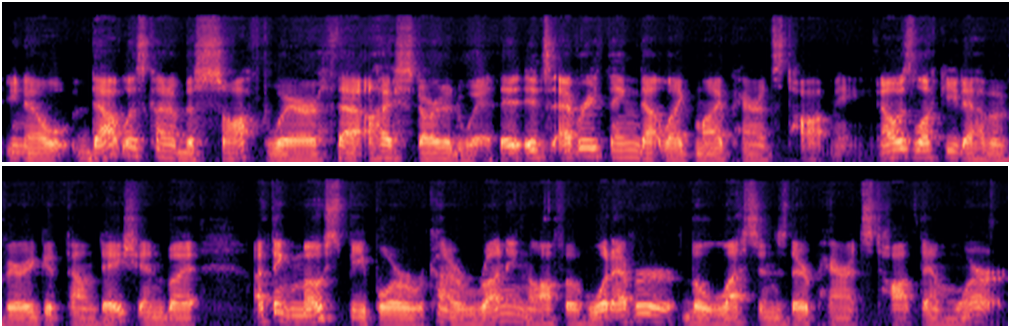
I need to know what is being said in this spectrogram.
you know, that was kind of the software that I started with. It, it's everything that like my parents taught me. And I was lucky to have a very good foundation, but I think most people are kind of running off of whatever the lessons their parents taught them were.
